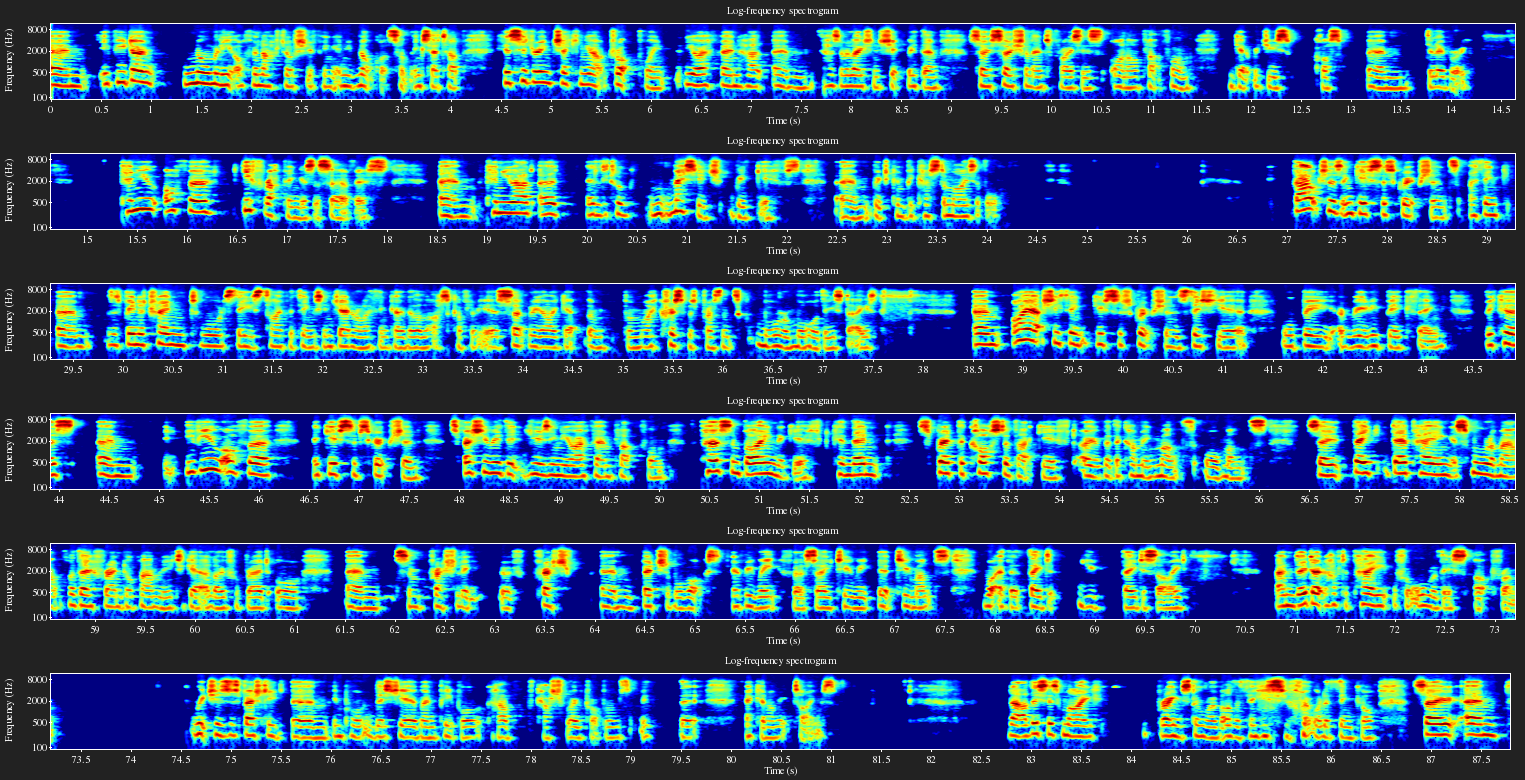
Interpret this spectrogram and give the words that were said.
um, if you don't normally offer national shipping and you've not got something set up, considering checking out Droppoint, the OFN ha um, has a relationship with them, so social enterprises on our platform can get reduced cost um, delivery. Can you offer gift wrapping as a service? Um, can you add a, a, little message with gifts, um, which can be customizable? vouchers and gift subscriptions, I think um, there's been a trend towards these type of things in general, I think over the last couple of years. Certainly I get them for my Christmas presents more and more these days. Um, I actually think gift subscriptions this year will be a really big thing because um, if you offer a gift subscription, especially with it using the OFN platform, the person buying the gift can then spread the cost of that gift over the coming month or months. So they, they're paying a small amount for their friend or family to get a loaf of bread or um, some freshly uh, fresh um, vegetable box every week for say two week, uh, two months, whatever they you they decide, and they don't have to pay for all of this up front, which is especially um, important this year when people have cash flow problems with the economic times. Now, this is my brainstorm of other things you might want to think of. So um,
